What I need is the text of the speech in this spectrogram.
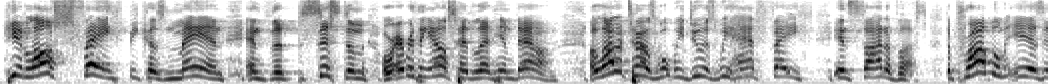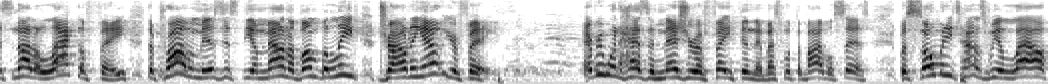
He had lost faith because man and the system or everything else had let him down. A lot of times, what we do is we have faith inside of us. The problem is, it's not a lack of faith. The problem is, it's the amount of unbelief drowning out your faith. Everyone has a measure of faith in them. That's what the Bible says. But so many times we allow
